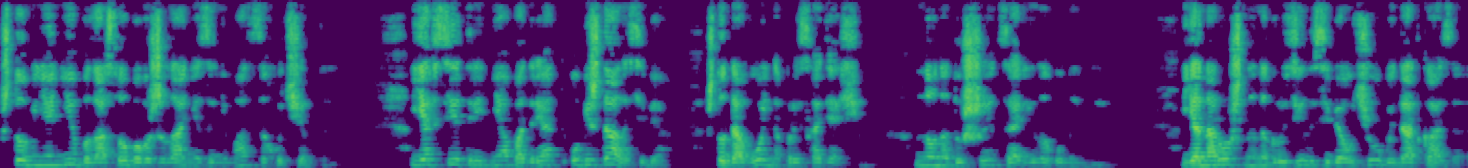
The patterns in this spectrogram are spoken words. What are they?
что у меня не было особого желания заниматься хоть чем-то. Я все три дня подряд убеждала себя, что довольна происходящим, но на душе царило уныние. Я нарочно нагрузила себя учебой до отказа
